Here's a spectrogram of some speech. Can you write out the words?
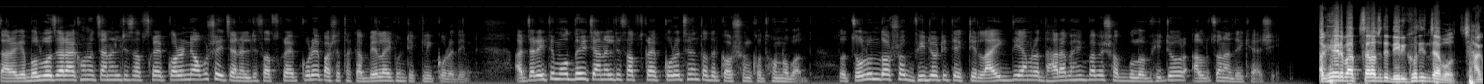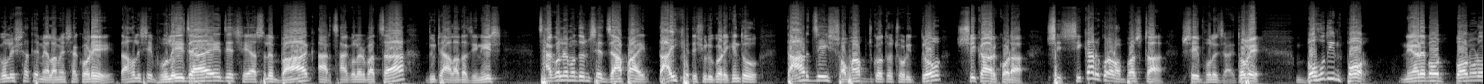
তার আগে বলব, যারা এখনও চ্যানেলটি সাবস্ক্রাইব করেনি অবশ্যই চ্যানেলটি সাবস্ক্রাইব করে পাশে থাকা বেল আইকনটি ক্লিক করে দিন। আর যারা ইতিমধ্যেই চ্যানেলটি সাবস্ক্রাইব করেছেন, তাদেরকে অসংখ্য ধন্যবাদ। তো চলুন দর্শক, ভিডিওটিতে একটি লাইক দিয়ে আমরা ধারাবাহিকভাবে সবগুলো ভিডিওর আলোচনা দেখে আসি। বাঘের বাচ্চারা যদি দীর্ঘদিন যাবত ছাগলের সাথে মেলামেশা করে, তাহলে সে ভুলেই যায় যে সে আসলে বাঘ আর ছাগলের বাচ্চা দুইটা আলাদা জিনিস। ছাগলের মতন সে যা পায় তাই খেতে শুরু করে, কিন্তু তার যে স্বভাবগত চরিত্র, শিকার করা, সেই শিকার করার অভ্যাসটা সে ভুলে যায়। তবে বহুদিন পর নিয়ার অ্যাবাউট পনেরো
